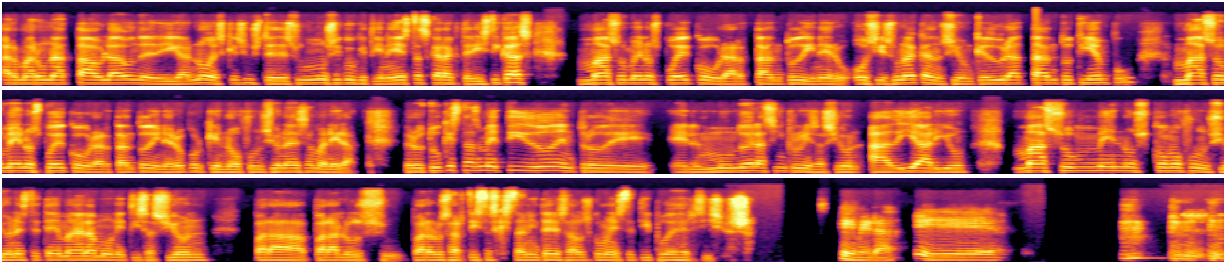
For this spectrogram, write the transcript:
armar una tabla donde diga, no, es que si usted es un músico que tiene estas características, más o menos puede cobrar tanto dinero, o si es una canción que dura tanto tiempo, más o menos puede cobrar tanto dinero porque no funciona de esa manera. Pero tú que estás metido dentro del el mundo de la sincronización a diario, más o menos cómo funciona este tema de la monetización para, para, los, para los artistas que están interesados como en este tipo de ejercicios? Sí, mira, eh,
